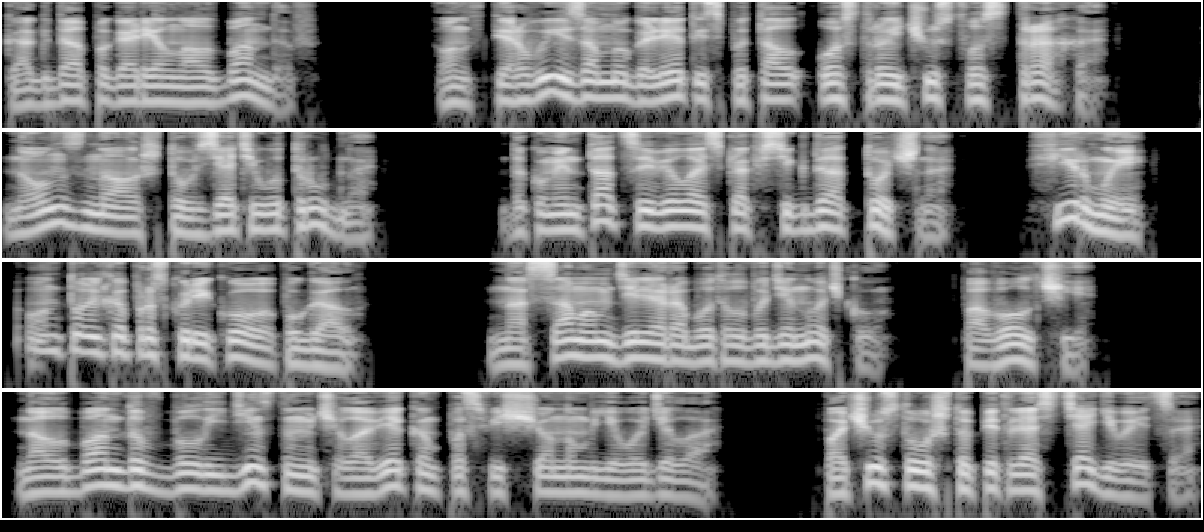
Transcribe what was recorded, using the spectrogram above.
Когда погорел Налбандов, он впервые за много лет испытал острое чувство страха, но он знал, что взять его трудно, Документация велась, как всегда, точно. Фирмы он только Проскурякова пугал. На самом деле работал в одиночку, по волчьи. Налбандов был единственным человеком, посвященным в его дела. Почувствовав, что петля стягивается,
